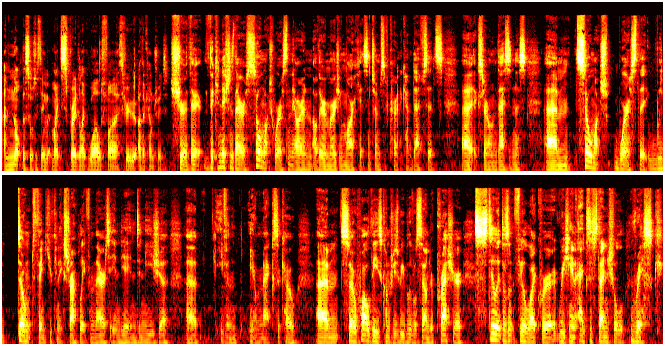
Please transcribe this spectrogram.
and not the sort of thing that might spread like wildfire through other countries? Sure. The conditions there are so much worse than they are in other emerging markets in terms of current account deficits, uh, external indebtedness. Um, so much worse that we don't think you can extrapolate from there to India, Indonesia, uh, even you know Mexico. Um, so while these countries we believe will stay under pressure, still it doesn't feel like we're reaching an existential risk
